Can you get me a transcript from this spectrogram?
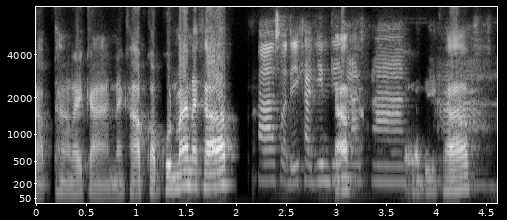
กับทางรายการนะครับ ขอบคุณมากนะครับค่ะสวัสดีค่ะยินดีค่ะอาจารย์สวัสดีครับ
